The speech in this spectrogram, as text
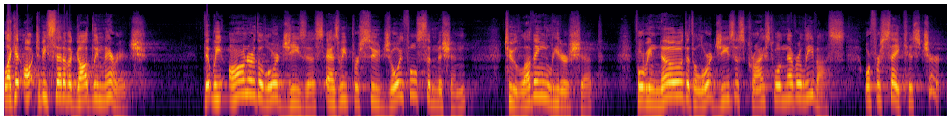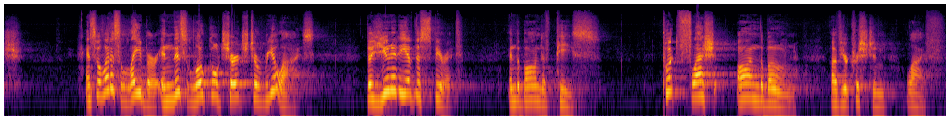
like it ought to be said of a godly marriage, that we honor the Lord Jesus as we pursue joyful submission to loving leadership, for we know that the Lord Jesus Christ will never leave us or forsake his church. And so let us labor in this local church to realize the unity of the Spirit and the bond of peace. Put flesh on the bone of your Christian life.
